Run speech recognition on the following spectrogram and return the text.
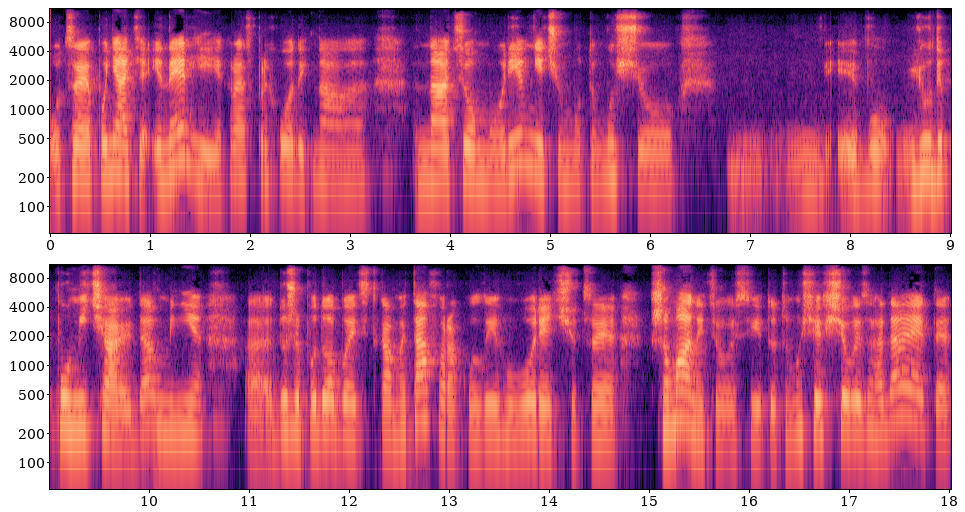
оце поняття енергії якраз приходить на, на цьому рівні. Чому? Тому що люди помічають. Да? Мені е, дуже подобається така метафора, коли говорять, що це шамани цього світу. Тому що якщо ви згадаєте,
